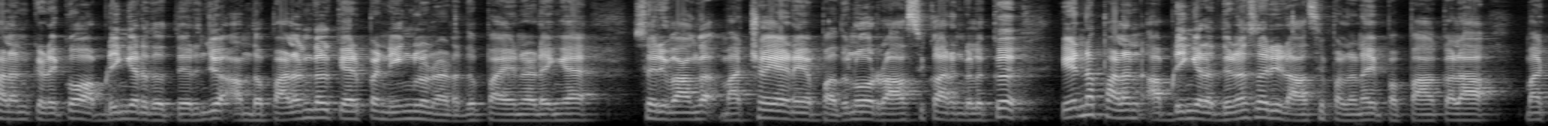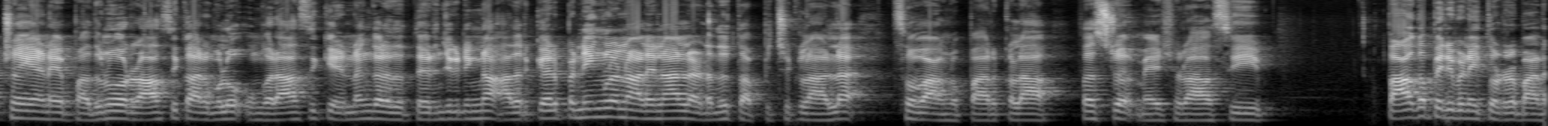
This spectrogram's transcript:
பலன் கிடைக்கும் அப்படிங்கிறத தெரிஞ்சு அந்த பலன்களுக்கேற்ப நீங்களும் நடந்து பயனடைங்க. சரி வாங்க. மற்ற ஏனைய பதினோரு ராசிக்காரங்களுக்கு என்ன பலன் அப்படிங்கிற தினசரி ராசி பலனை இப்போ பார்க்கலாம். மற்ற ஏனைய பதினோரு ராசிக்காரங்களும் உங்கள் ராசிக்கு என்னங்கிறத தெரிஞ்சுக்கிட்டிங்கன்னா அதற்கேற்ப நீங்களும் நாளை நாள் நடந்து தப்பிச்சுக்கலாம்ல. ஸோ வாங்க பார்க்கலாம். ஃபஸ்ட்டு மேஷ ராசி. பாகப்பிரிவினை தொடர்பான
